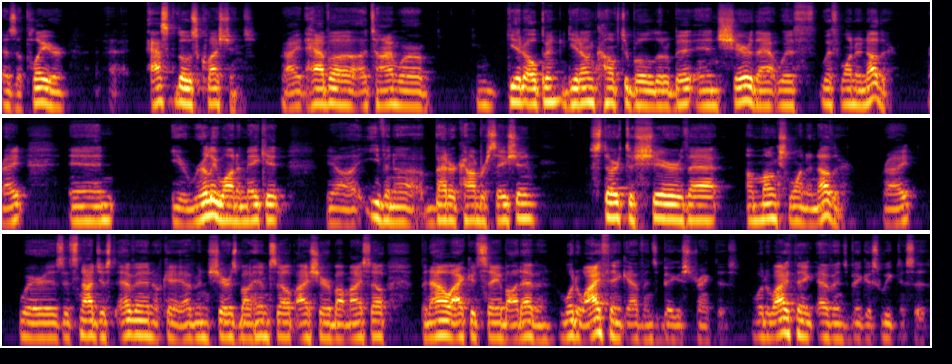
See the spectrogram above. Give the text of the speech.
as a player? Ask those questions, right? Have a, a time where get open, get uncomfortable a little bit, and share that with with one another, right? And you really want to make it, you know, even a better conversation. Start to share that amongst one another, right? Whereas it's not just Evan. Okay, Evan shares about himself. I share about myself. But now I could say about Evan, what do I think Evan's biggest strength is? What do I think Evan's biggest weakness is?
